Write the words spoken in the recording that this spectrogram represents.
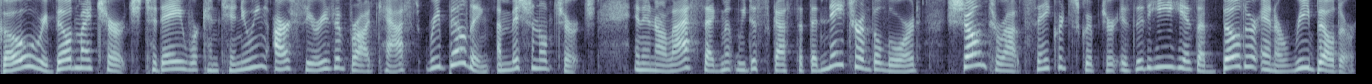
Go Rebuild My Church. Today we're continuing our series of broadcasts, Rebuilding a Missional Church. And in our last segment, we discussed that the nature of the Lord, shown throughout sacred scripture, is that He is a builder and a rebuilder.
